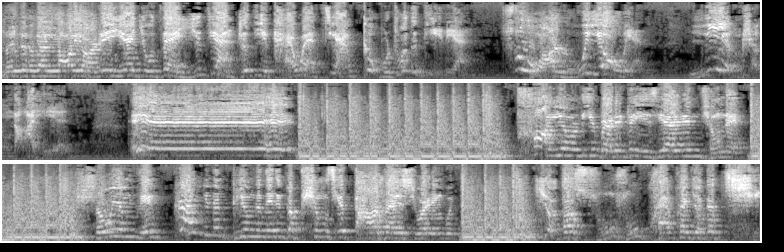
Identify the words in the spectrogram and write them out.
所以这个老妖人也就在一箭之地开外，箭够不着的地点，坐路摇鞭，应声大喊，哎。唐营里边的这些人听着，收营军赶紧的禀着那个平西大帅薛仁贵，叫他速速快快叫他亲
